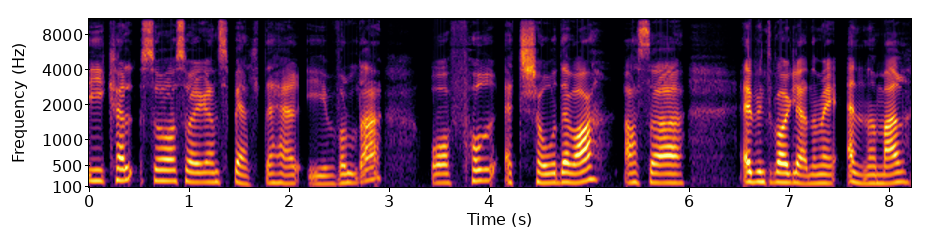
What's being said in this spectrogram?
i kveld så så jeg han spilte her i Volda, og for et show det var. Altså, jeg begynte bare å glede meg enda mer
